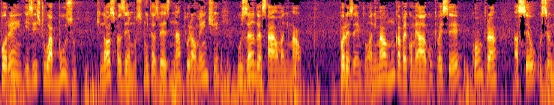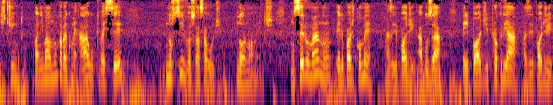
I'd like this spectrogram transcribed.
Porém, existe o abuso que nós fazemos muitas vezes naturalmente usando essa alma animal. Por exemplo, um animal nunca vai comer algo que vai ser contra seu, o seu instinto. O animal nunca vai comer algo que vai ser nocivo à sua saúde, normalmente. Um ser humano, ele pode comer, mas ele pode abusar. Ele pode procriar, mas ele pode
